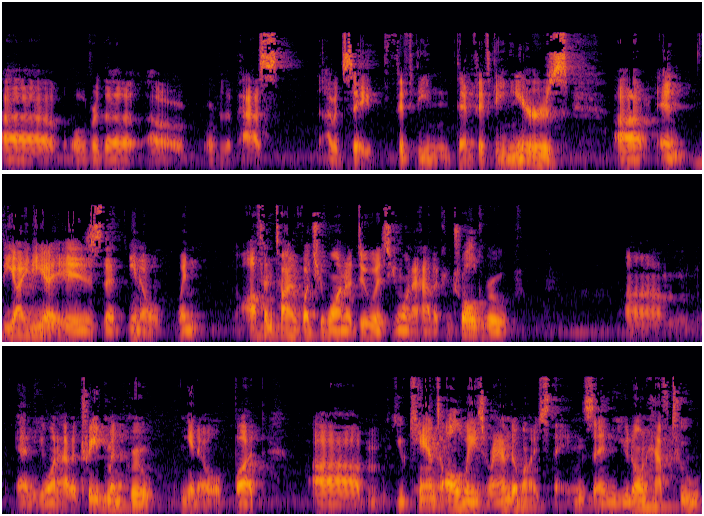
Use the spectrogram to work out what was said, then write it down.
uh, over the uh, over the past, I would say, 15, 10, 15 years. Uh, and the idea is that you know when oftentimes what you want to do is you want to have a control group um, and you want to have a treatment group, you know, but um, you can't always randomize things, and you don't have two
